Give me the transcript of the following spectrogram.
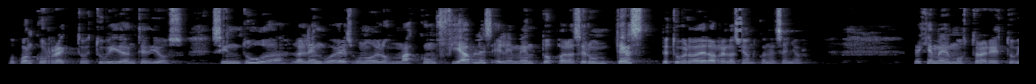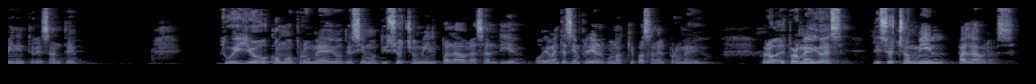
o cuán correcto es tu vida ante Dios. Sin duda, la lengua es uno de los más confiables elementos para hacer un test de tu verdadera relación con el Señor. Déjeme mostrar esto bien interesante. Tú y yo, como promedio, decimos 18.000 palabras al día. Obviamente siempre hay algunos que pasan el promedio, pero el promedio es 18.000 palabras.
